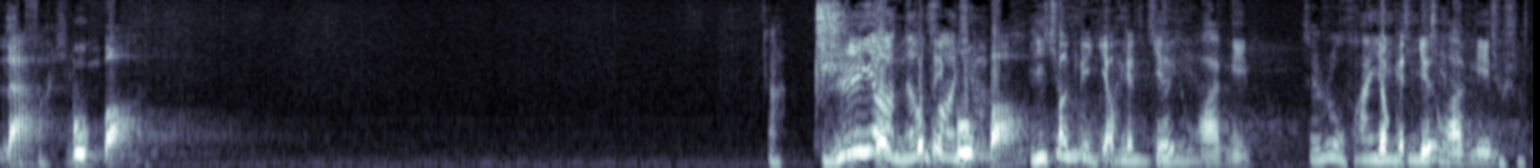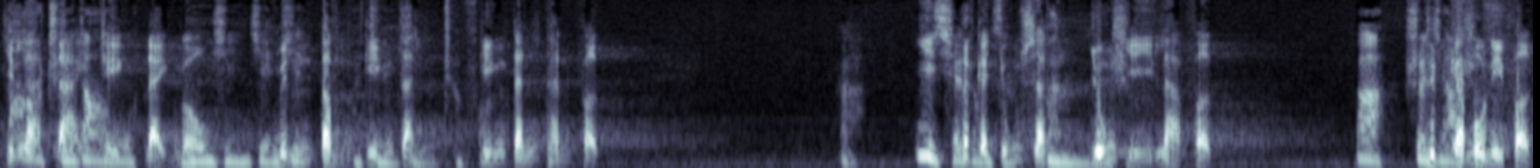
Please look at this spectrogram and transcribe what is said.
là buông bỏ. Chỉ cần có thể buông bỏ bằng đi vào cảnh giới hoa nghiêm do cảnh giới hoa nghiêm chính là đại triệt, đại ngộ, minh tâm kiến tánh kiến tánh thành phật. Tất cả chúng sanh vốn dĩ là phật. Thích ca mâu ni phật,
